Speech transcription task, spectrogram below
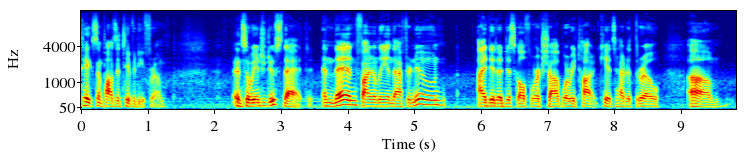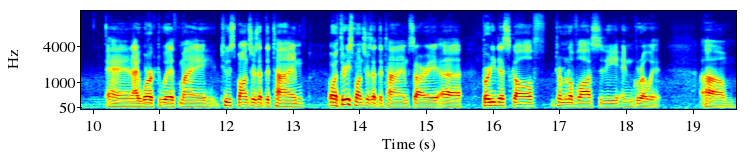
take some positivity from. And so we introduced that. And then finally in the afternoon, I did a disc golf workshop where we taught kids how to throw. Um, and I worked with my two sponsors at the time, or three sponsors at the time, sorry, uh, Birdie Disc Golf, Terminal Velocity, and Grow It. Um,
